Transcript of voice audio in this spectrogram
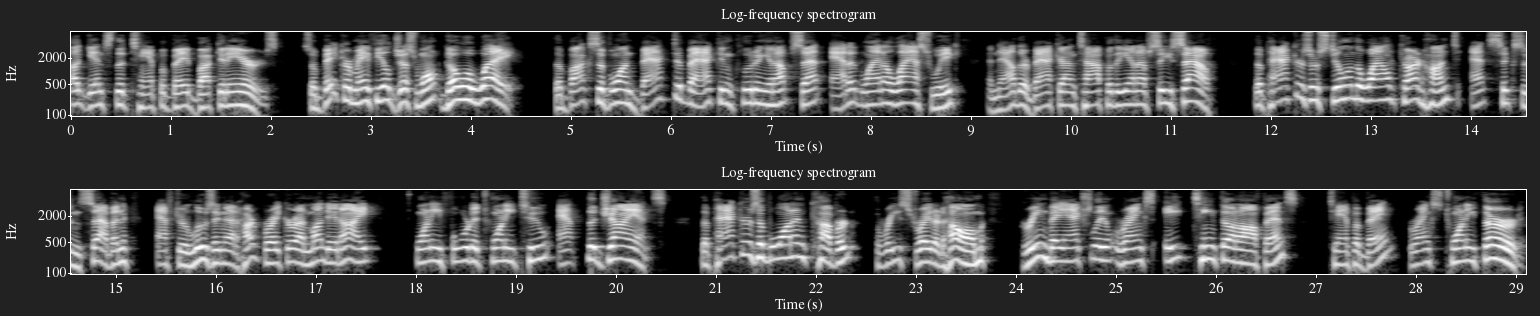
against the Tampa Bay Buccaneers. So Baker Mayfield just won't go away. The Bucks have won back to back, including an upset at Atlanta last week, and now they're back on top of the NFC South. The Packers are still in the wild card hunt at 6 and 7 after losing that heartbreaker on Monday night, 24 to 22 at the Giants. The Packers have won and covered, three straight at home. Green Bay actually ranks 18th on offense. Tampa Bay ranks 23rd.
